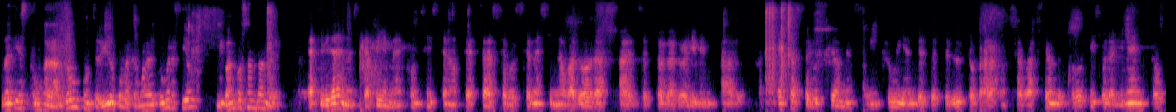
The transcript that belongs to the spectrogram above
gracias a un galardón concedido por la Cámara de Comercio y Banco Santander. La actividad de nuestra PYME consiste en ofrecer soluciones innovadoras al sector agroalimentario. Estas soluciones incluyen desde productos para la conservación de todo tipo de alimentos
